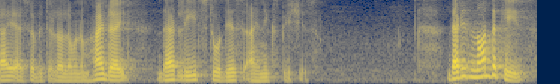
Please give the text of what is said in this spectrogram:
diisobutyl aluminum hydride that leads to this ionic species. That is not the case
